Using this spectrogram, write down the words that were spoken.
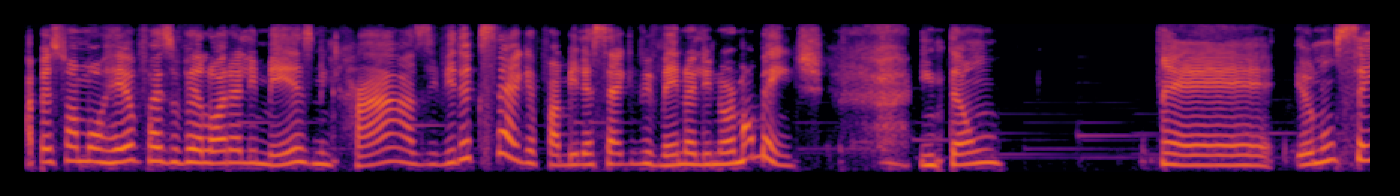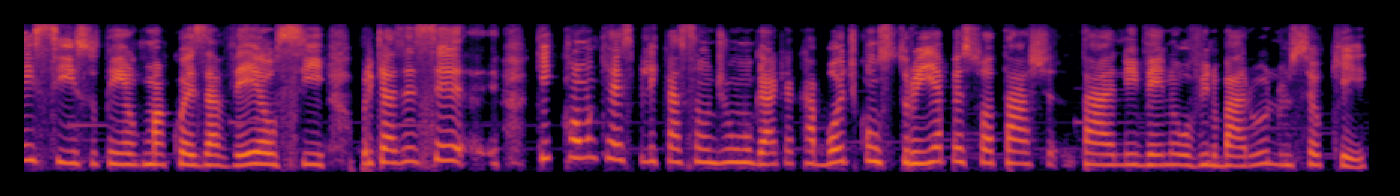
A pessoa morreu, faz o velório ali mesmo, em casa, e vida que segue, a família segue vivendo ali normalmente. Então, é, eu não sei se isso tem alguma coisa a ver ou se. Porque às vezes você. Que, como que é a explicação de um lugar que acabou de construir a pessoa tá, tá ali vendo, ouvindo barulho, não sei o quê?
